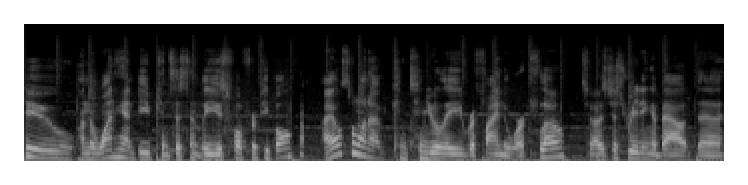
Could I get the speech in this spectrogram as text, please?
to, on the one hand, be consistently useful for people. I also want to continually refine the workflow. So I was just reading about the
